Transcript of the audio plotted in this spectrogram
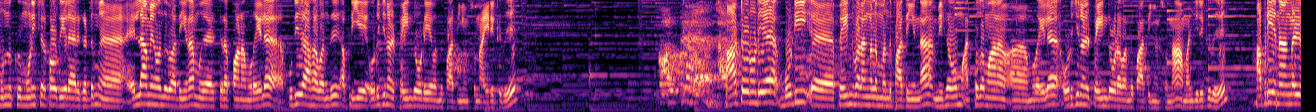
முன்னுக்கு மோனிட்டர் பகுதிகளாக இருக்கட்டும் எல்லாமே வந்து பார்த்திங்கன்னா மிக சிறப்பான முறையில் புதிதாக வந்து அப்படியே ஒரிஜினல் பெயிண்டோடைய வந்து பார்த்தீங்கன்னு சொன்னால் இருக்குது. ஆட்டோனுடைய பொடி பெயிண்ட் வளங்களும் வந்து பார்த்தீங்கன்னா மிகவும் அற்புதமான முறையில் ஒரிஜினல் பெயிண்டோட வந்து பார்த்தீங்கன்னு சொன்னால் அமைஞ்சிருக்குது. அப்படியே நாங்கள்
